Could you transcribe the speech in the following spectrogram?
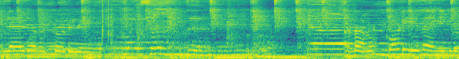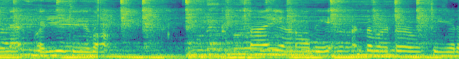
എല്ലാവരും റെക്കോർഡ് ചെയ്യും. അവിടെ റെക്കോർഡ് ചെയ്താൽ എനിക്ക് പിന്നെ വലിയ ചെയ്ത സാരിയാണോ അതെ? അടുത്ത പാട്ട് സ്വീകര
